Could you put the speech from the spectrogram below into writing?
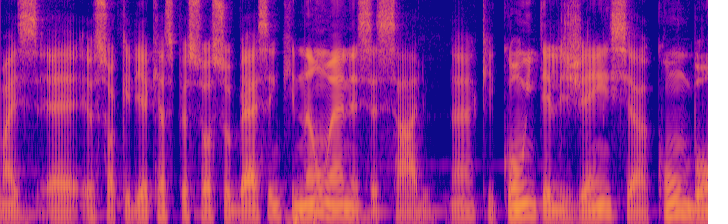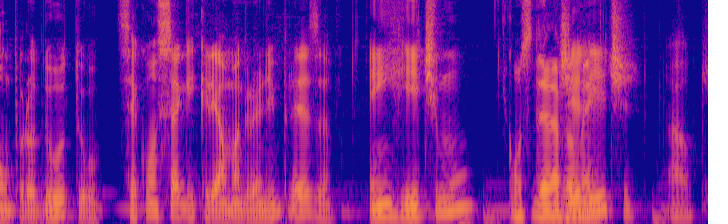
Mas é, eu só queria que as pessoas soubessem que não é necessário, né? Que com inteligência, com um bom produto, você consegue criar uma grande empresa em ritmo de Consideravelmente. elite. Alto.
